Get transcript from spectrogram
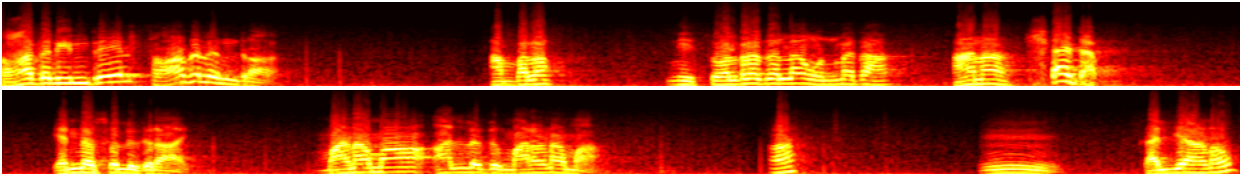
காதலின்றேல் சாதல் என்றான் அம்பலம் நீ சொல்றதெல்லாம் உண்மைதான். ஆனா up. என்ன சொல்லுகிறாய்? மனமா அல்லது மரணமா? கல்யாணம்?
